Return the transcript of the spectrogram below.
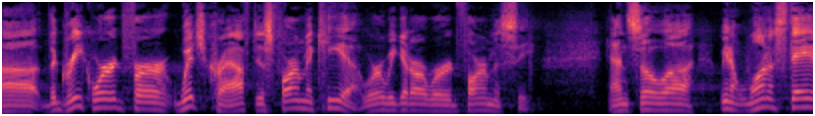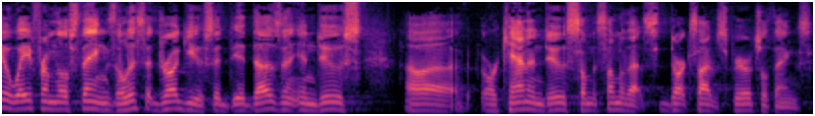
Uh, the Greek word for witchcraft is pharmakia, where we get our word pharmacy. And so, uh, you know, want to stay away from those things. Illicit drug use, it, it does induce, uh, or can induce some, some of that dark side of spiritual things.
